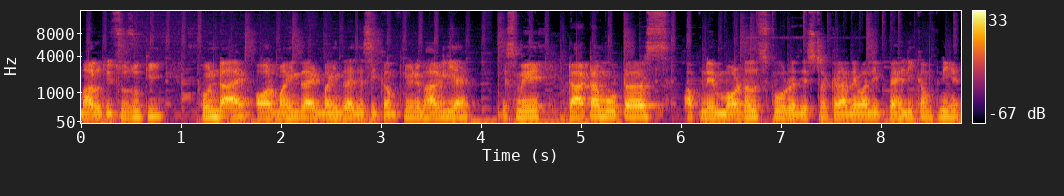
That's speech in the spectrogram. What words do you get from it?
Maruti Suzuki, Hyundai और महिंद्रा एंड महिंद्रा जैसी कंपनियों ने भाग लिया है। इसमें टाटा मोटर्स अपने मॉडल्स को रजिस्टर कराने वाली पहली कंपनी है।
